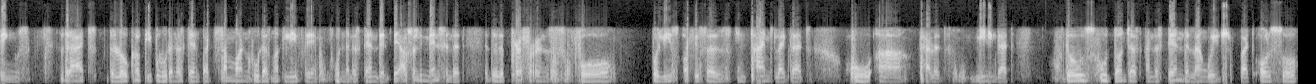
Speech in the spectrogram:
things that the local people would understand but someone who does not live there wouldn't understand. Then they actually mentioned that there's a preference for police officers in times like that who are colored meaning that those who don't just understand the language but also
